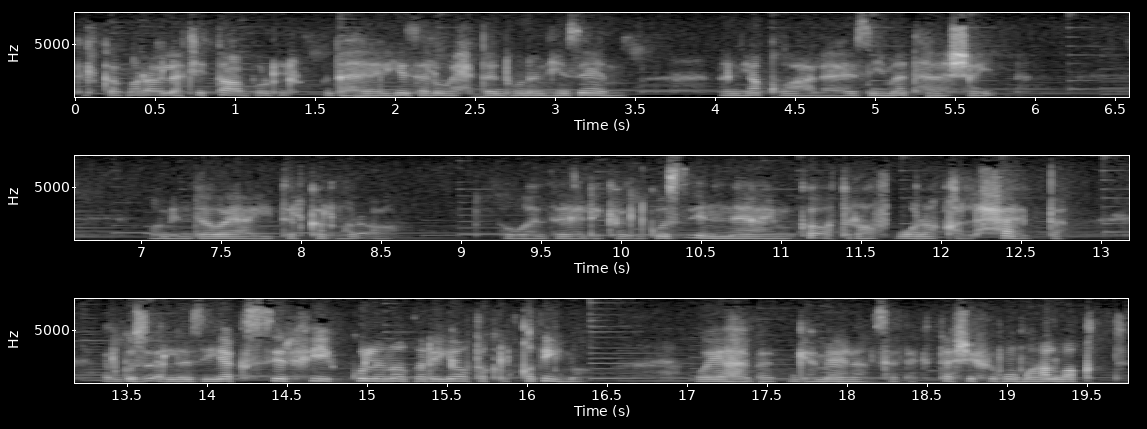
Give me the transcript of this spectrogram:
تلك المرأة التي تعبر دهاليز الوحدة دون انهزام لن يقوى على هزيمتها شيء. ومن دواعي تلك المرأة هو ذلك الجزء الناعم كأطراف ورقة الحادة الجزء الذي يكسر فيه كل نظرياتك القديمة ويهبط جمالا ستكتشفه مع الوقت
